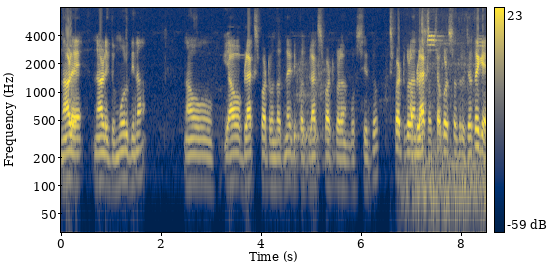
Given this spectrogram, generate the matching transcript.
ನಾಳೆ, ನಾಳಿದ್ದು ಮೂರು ದಿನ ನಾವು ಯಾವ ಬ್ಲ್ಯಾಕ್ ಸ್ಪಾಟ್ ಒಂದು ಹದಿನೈದು ಇಪ್ಪತ್ತು ಬ್ಲ್ಯಾಕ್ ಸ್ಪಾಟ್ಗಳನ್ನು ಸ್ಪಾಟ್ ಸ್ಪಾಟ್ಗಳನ್ನು ಬ್ಲ್ಯಾಕ್ ಸ್ವಚ್ಛಗೊಳಿಸೋದ್ರ ಜೊತೆಗೆ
